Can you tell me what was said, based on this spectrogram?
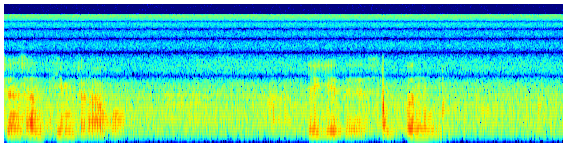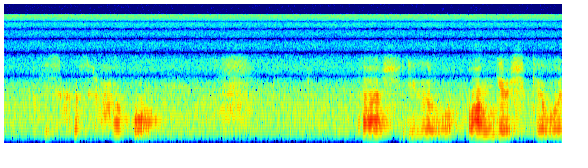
전산팀들하고 여기에 대해서 몇번 디스커스를 하고 다시 이걸 와- 완결시켜보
